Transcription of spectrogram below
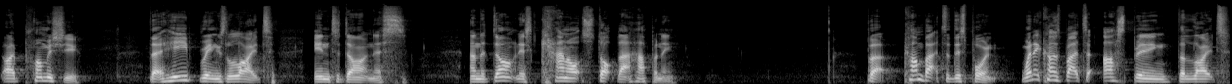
I promise you that he brings light into darkness. And the darkness cannot stop that happening. But come back to this point. When it comes back to us being the light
